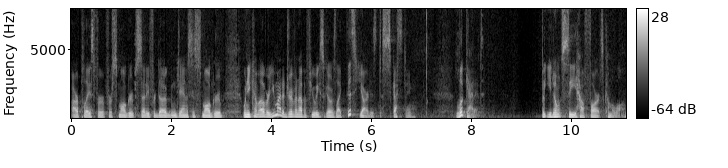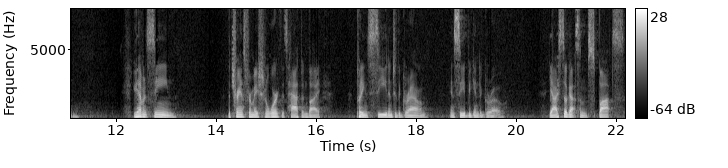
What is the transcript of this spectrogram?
our place for, for small group study for Doug and Janice's small group, when you come over, you might have driven up a few weeks ago and was like, this yard is disgusting. Look at it. But you don't see how far it's come along. You haven't seen the transformational work that's happened by putting seed into the ground and see it begin to grow. Yeah, I still got some spots.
